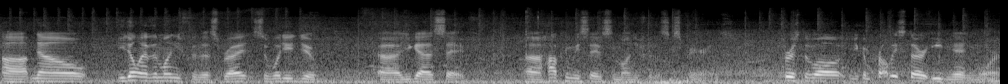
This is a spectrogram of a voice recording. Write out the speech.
Uh, now you don't have the money for this right? So what do you do? Uh, you gotta save uh, how can we save some money for this experience? First of all you can probably start eating in more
